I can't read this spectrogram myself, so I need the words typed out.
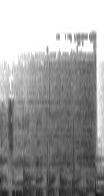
Lean to the left and crack that thing out.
